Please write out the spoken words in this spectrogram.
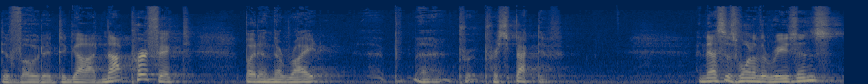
devoted to God. Not perfect, but in the right uh, perspective. And this is one of the reasons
